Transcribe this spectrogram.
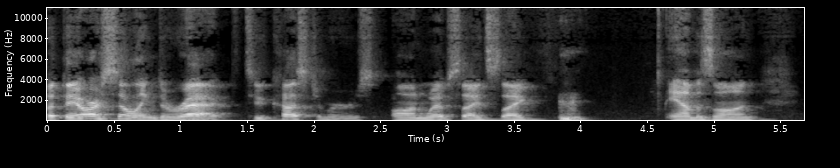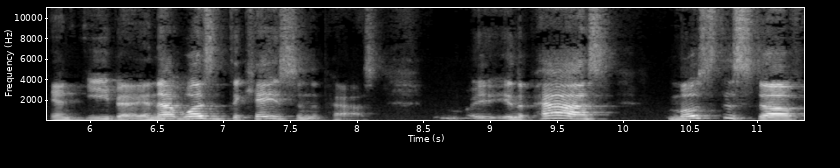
but they are selling direct to customers on websites like Amazon and eBay, and that wasn't the case in the past. In the past, most of the stuff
